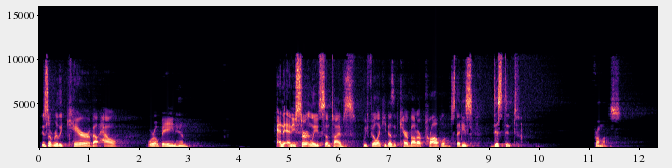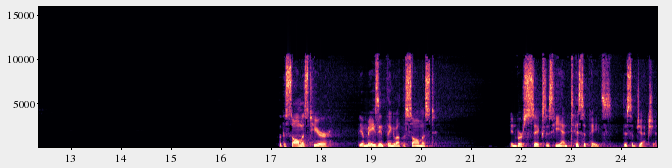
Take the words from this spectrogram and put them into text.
He doesn't really care about how we're obeying Him. And, and He certainly, sometimes, we feel like He doesn't care about our problems, that He's distant from us. But the psalmist here, the amazing thing about the psalmist in verse 6 is he anticipates this objection.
